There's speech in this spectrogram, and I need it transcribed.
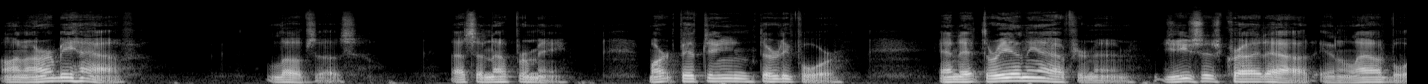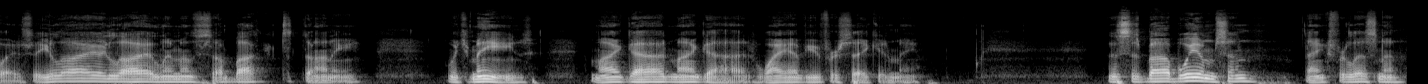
on our behalf, loves us. That's enough for me. Mark 15 34. And at three in the afternoon, Jesus cried out in a loud voice, Eli, Eli, lema sabachthani, which means, My God, my God, why have you forsaken me? This is Bob Williamson. Thanks for listening.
